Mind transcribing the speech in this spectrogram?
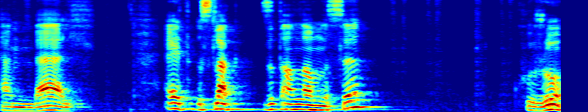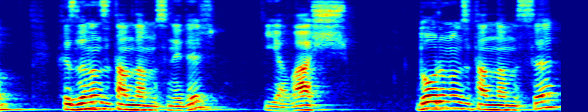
Tembel. Evet ıslak zıt anlamlısı kuru. Hızlının zıt anlamlısı nedir? Yavaş. Doğrunun zıt anlamlısı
